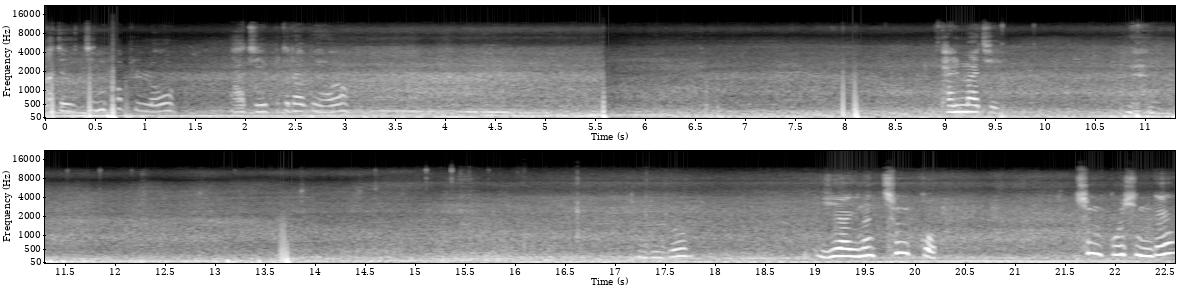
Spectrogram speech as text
아주 찐 퍼플로 아주 예쁘더라고요. 달맞이. 그리고 이 아이는 층꽃. 층꽃인데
